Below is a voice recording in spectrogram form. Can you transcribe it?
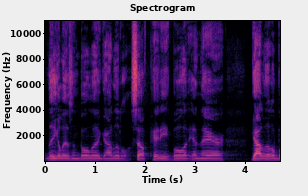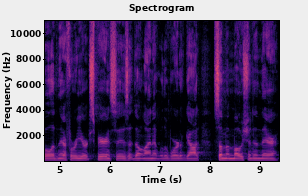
legalism bullet, got a little self pity bullet in there, got a little bullet in there for your experiences that don't line up with the Word of God, some emotion in there,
